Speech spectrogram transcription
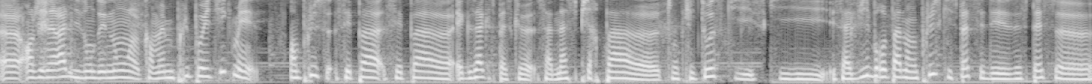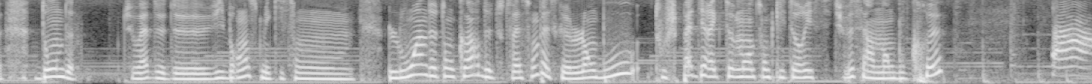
euh, en général, ils ont des noms euh, quand même plus poétiques. Mais en plus, c'est pas, c'est pas exact parce que ça n'aspire pas euh, ton clito. Ce qui, ce qui, ça vibre pas non plus. Ce qui se passe, c'est des espèces euh, d'ondes. Tu vois, de, de vibrances, mais qui sont loin de ton corps de toute façon, parce que l'embout touche pas directement ton clitoris. Si tu veux, c'est un embout creux Ah,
